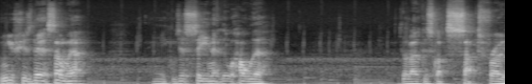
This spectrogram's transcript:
Was there somewhere. And you can just see in that little hole there. The locust got sucked through.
